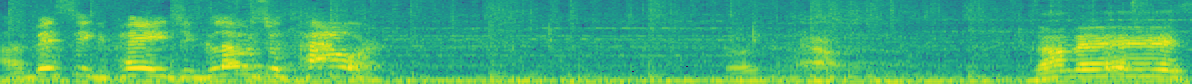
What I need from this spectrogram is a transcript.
A missing page. It glows with power. Goes out. Zombies!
